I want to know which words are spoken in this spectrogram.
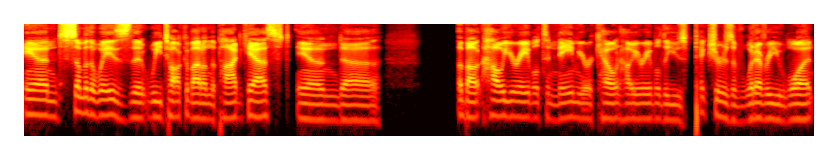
and some of the ways that we talk about on the podcast and uh, about how you're able to name your account, how you're able to use pictures of whatever you want,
